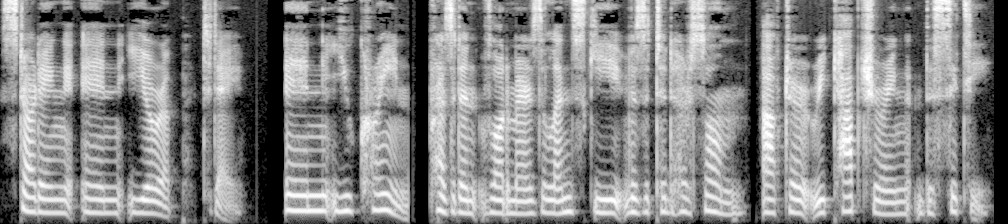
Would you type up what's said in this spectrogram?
Starting in Europe today. In Ukraine, President Vladimir Zelensky visited Kherson after recapturing the city.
